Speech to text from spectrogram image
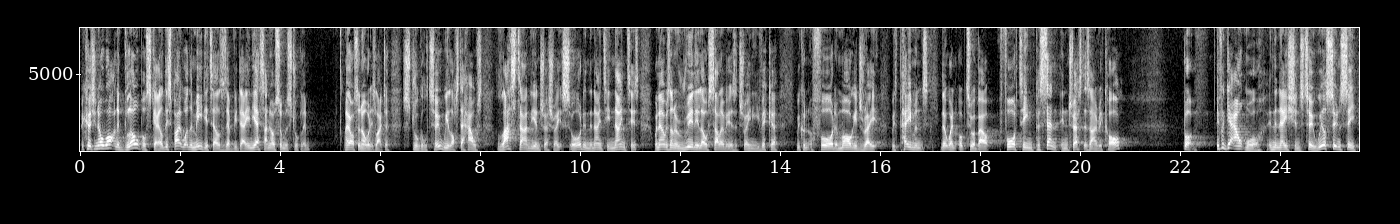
Because you know what? On a global scale, despite what the media tells us every day, and yes, I know some are struggling, I also know what it's like to struggle too. We lost a house last time the interest rate soared in the 1990s when I was on a really low salary as a trainee vicar. We couldn't afford a mortgage rate with payments that went up to about 14% interest, as I recall. But if we get out more in the nations too, we'll soon see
